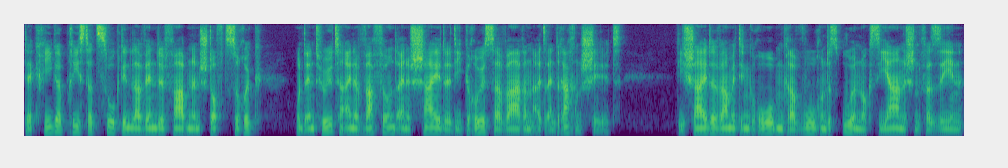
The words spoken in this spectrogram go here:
Der Kriegerpriester zog den lavendelfarbenen Stoff zurück, und enthüllte eine Waffe und eine Scheide, die größer waren als ein Drachenschild. Die Scheide war mit den groben Gravuren des Urnoxianischen versehen,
